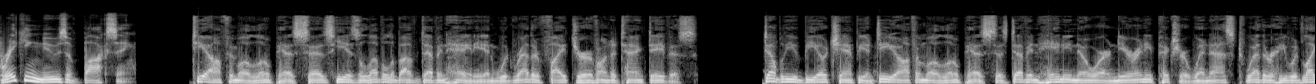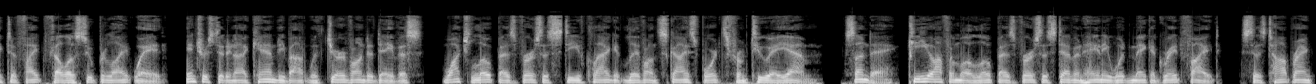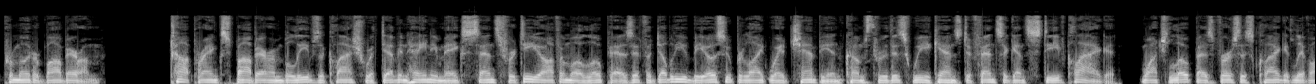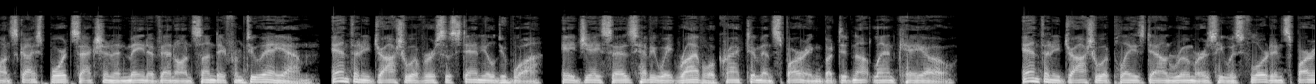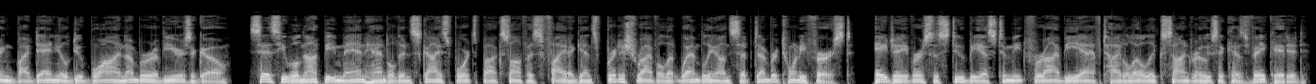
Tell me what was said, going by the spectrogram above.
Breaking news of boxing. Teofimo Lopez says he is a level above Devin Haney and would rather fight Gervonta Tank Davis. WBO champion Teofimo Lopez says Devin Haney nowhere near any picture when asked whether he would like to fight fellow super lightweight, interested in eye candy bout with Gervonta Davis, watch Lopez vs Steve Claggett live on Sky Sports from 2 a.m. Sunday. Teofimo Lopez vs Devin Haney would make a great fight, says top-ranked promoter Bob Arum. Top Rank's Bob Arum believes a clash with Devin Haney makes sense for Teofimo Lopez if the WBO super lightweight champion comes through this weekend's defense against Steve Claggett. Watch Lopez vs Claggett live on Sky Sports Action and main event on Sunday from 2 a.m. Anthony Joshua vs Daniel Dubois, AJ says heavyweight rival cracked him in sparring but did not land KO. Anthony Joshua plays down rumors he was floored in sparring by Daniel Dubois a number of years ago, says he will not be manhandled in Sky Sports box office fight against British rival at Wembley on September 21. AJ vs Dubois to meet for IBF title Oleksandr Usyk has vacated.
